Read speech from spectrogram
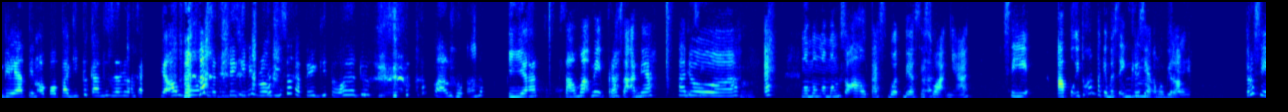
diliatin opo-opa gitu kan. Terus dia bilang kayak ya ampun udah gede gini belum bisa katanya gitu. Waduh. Malu banget. Iya sama mi perasaannya. Aduh. Eh ngomong-ngomong soal tes buat beasiswanya si Apu itu kan pakai bahasa Inggris ya kamu bilang? iya, iya. Terus si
